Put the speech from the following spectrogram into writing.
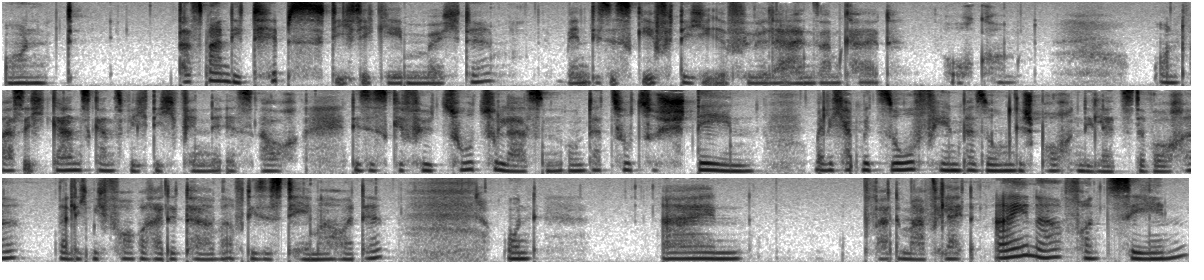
Und das waren die Tipps, die ich dir geben möchte, wenn dieses giftige Gefühl der Einsamkeit hochkommt. Und was ich ganz, ganz wichtig finde, ist auch dieses Gefühl zuzulassen und dazu zu stehen. Weil ich habe mit so vielen Personen gesprochen die letzte Woche, weil ich mich vorbereitet habe auf dieses Thema heute. Und ein, warte mal, vielleicht einer von zehn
